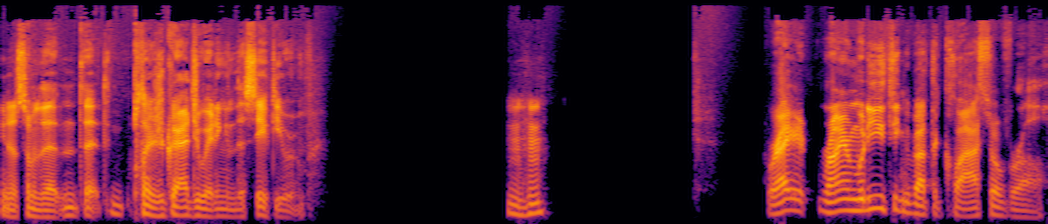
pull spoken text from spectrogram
you know some of the, the players graduating in the safety room. Hmm. Right, Ryan. What do you think about the class overall?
